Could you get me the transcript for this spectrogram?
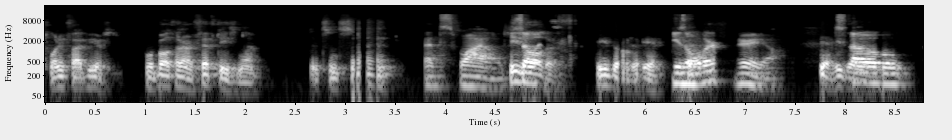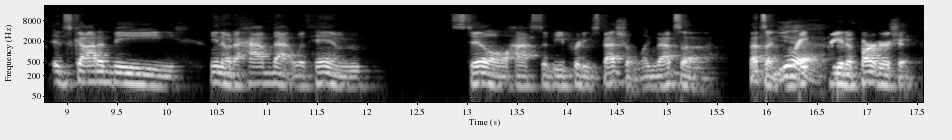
25 years. We're both in our 50s now. It's insane. That's wild. He's so older. He's older. Yeah. He's older. There you go. Yeah. so older. it's got to be, you know, to have that with him still has to be pretty special. Like that's a that's a yeah. great creative partnership.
